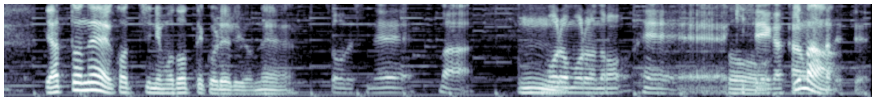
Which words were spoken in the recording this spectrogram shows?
やっとね、こっちに戻ってこれるよね。そうですね。まあ、うん。もろもろの、えーそう規制が緩和されて。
